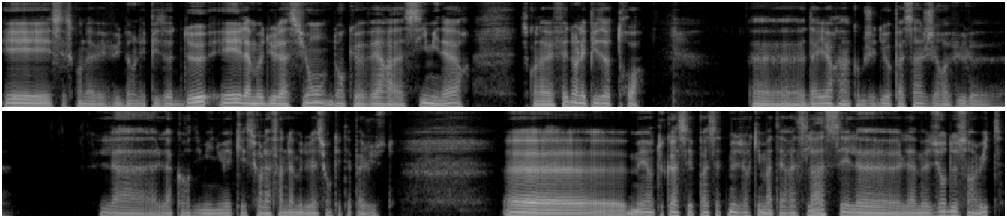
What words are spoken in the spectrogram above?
et c'est ce qu'on avait vu dans l'épisode 2, et la modulation donc vers Si mineur, ce qu'on avait fait dans l'épisode 3. D'ailleurs, hein, comme j'ai dit au passage, j'ai revu le, l'accord diminué qui est sur la fin de la modulation qui n'était pas juste. Euh, mais en tout cas, c'est pas cette mesure qui m'intéresse là, c'est la mesure 208.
